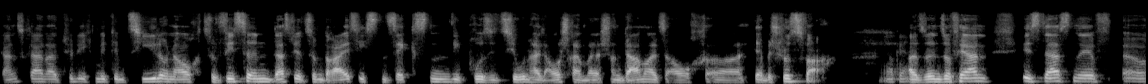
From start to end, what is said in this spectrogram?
ganz klar natürlich mit dem Ziel und auch zu wissen, dass wir zum 30.06. die Position halt ausschreiben, weil das schon damals auch äh, der Beschluss war. Okay. Also insofern ist das eine äh,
